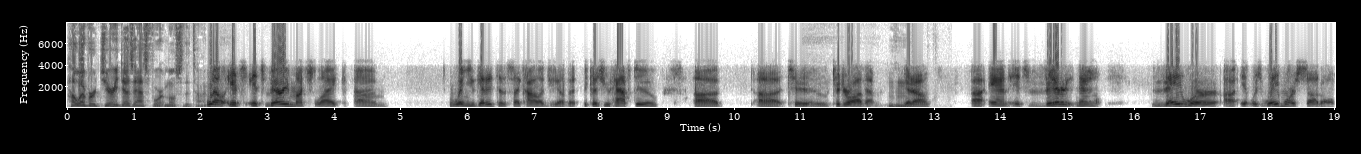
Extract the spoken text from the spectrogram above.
However, Jerry does ask for it most of the time. Well, it's it's very much like um, when you get into the psychology of it, because you have to uh, uh, to to draw them. Mm-hmm. You know, uh, and it's very now they were uh, it was way more subtle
